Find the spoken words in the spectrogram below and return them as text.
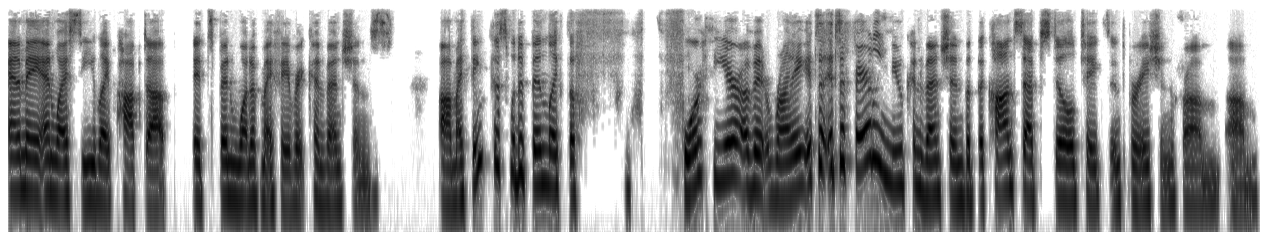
Anime NYC like popped up, it's been one of my favorite conventions. Um, I think this would have been like the f- fourth year of it running. It's a it's a fairly new convention, but the concept still takes inspiration from um,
